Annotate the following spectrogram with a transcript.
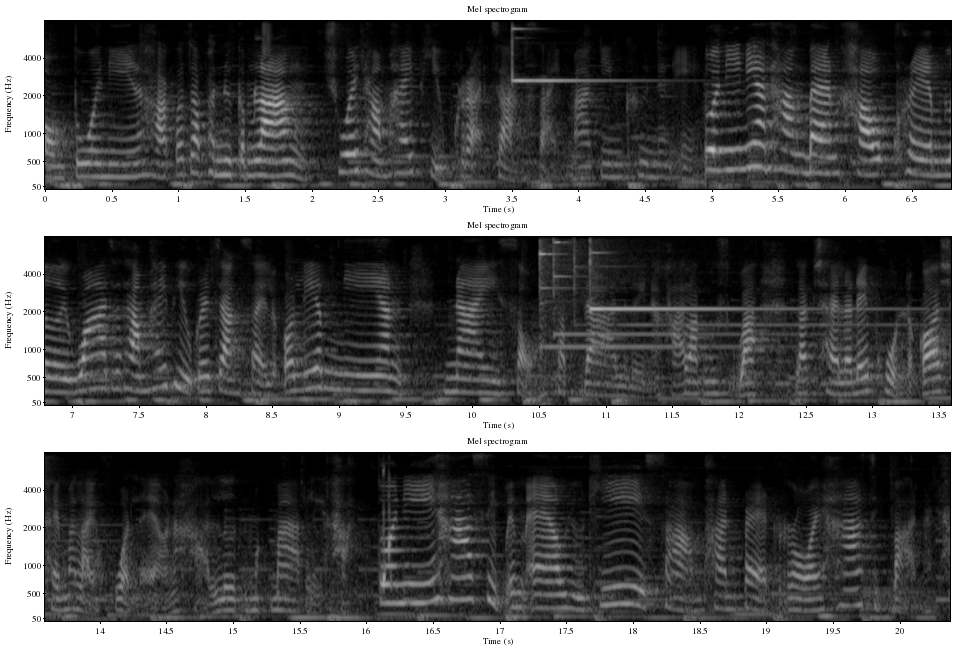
2 ตัวนี้นะคะ ก็จะพนึกกำลังช่วยทำให้ผิวกระจ่างใสมากยิ่งขึ้นนั่นเอง ตัวนี้เนี่ยทางแบรนด์เขาเคลมเลยว่าจะทำให้ผิวกระจ่างใสแล้วก็เรียบเนียนใน 2 สัปดาห์เลย รักรู้สึกว่ารักใช้แล้วได้ผลแล้วก็ใช้มาหลายขวดแล้วนะคะ เลิศมากๆเลยค่ะ ตัวนี้ 50 ml อยู่ที่ 3,850 บาทนะค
